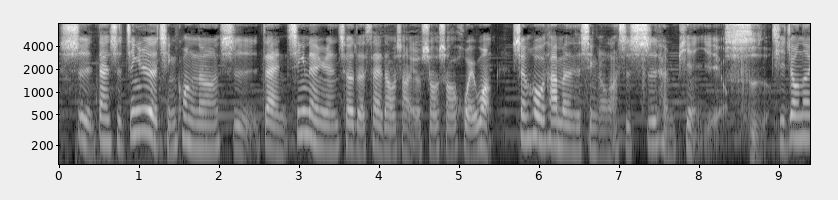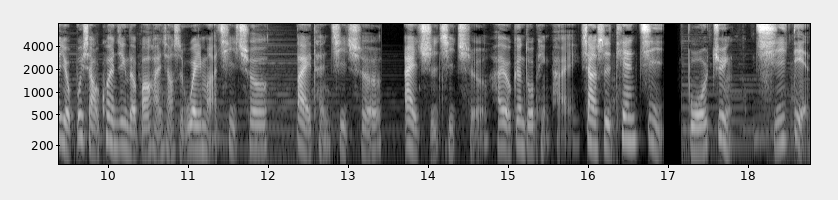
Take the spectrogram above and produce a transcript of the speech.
是，但是今日的情况呢，是在新能源车的赛道上有稍稍回望，身后他们形容啊是尸横遍野哦。是、啊，其中呢有不小困境的，包含像是威马汽车、拜腾汽车、爱驰汽车，还有更多品牌，像是天际、博骏、起点、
